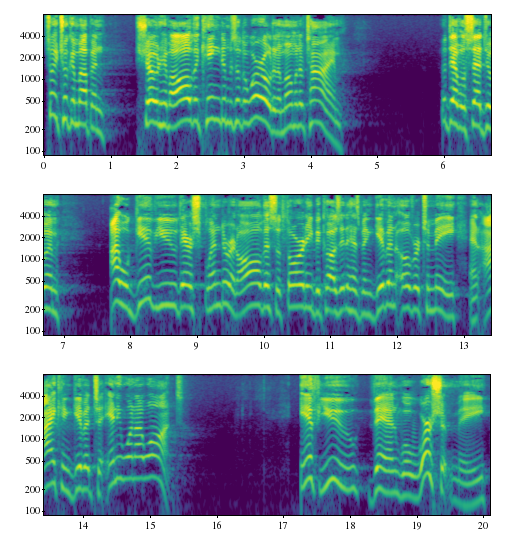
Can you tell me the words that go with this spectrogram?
So he took him up and showed him all the kingdoms of the world in a moment of time. The devil said to him, I will give you their splendor and all this authority because it has been given over to me, and I can give it to anyone I want. If you then will worship me,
